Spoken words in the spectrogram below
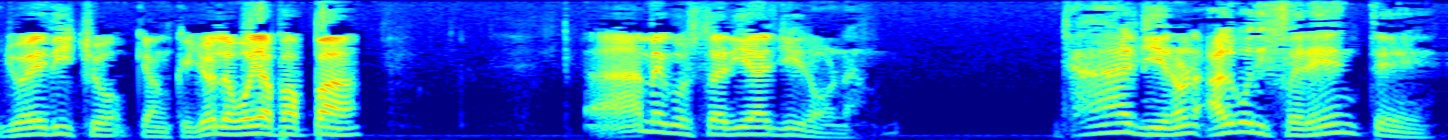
yo he dicho que aunque yo le voy a papá, ah, me gustaría Girona. Ya, Girona, algo diferente.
